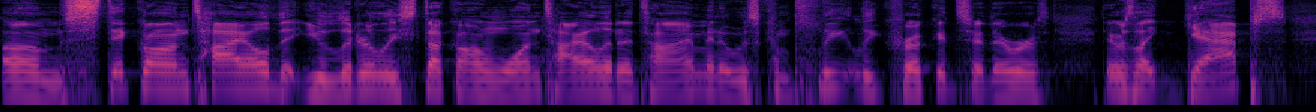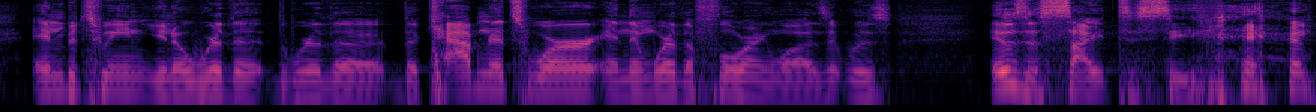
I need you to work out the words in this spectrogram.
um, stick-on tile that you literally stuck on one tile at a time, and it was completely crooked. So there was there was like gaps in between, you know, where the where the the cabinets were and then where the flooring was. It was it was a sight to see, man.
